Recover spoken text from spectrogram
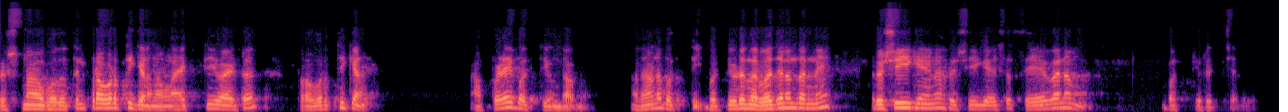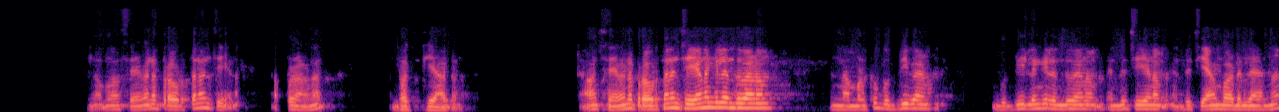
കൃഷ്ണാവബോധത്തിൽ പ്രവർത്തിക്കണം. നമ്മൾ ആക്റ്റീവായിട്ട് പ്രവർത്തിക്കണം. അപ്പോഴേ ഭക്തി ഉണ്ടാകും. അതാണ് ഭക്തി. ഭക്തിയുടെ നിർവചനം തന്നെ ഋഷികേന ഋഷികേശ സേവനം ഭക്തിരുച്ചത്. നമ്മൾ ആ സേവന പ്രവർത്തനം ചെയ്യണം. അപ്പോഴാണ് ഭക്തിയാകണം ആ സേവന പ്രവർത്തനം ചെയ്യണമെങ്കിൽ എന്ത് വേണം? നമ്മൾക്ക് ബുദ്ധി വേണം. ബുദ്ധി ഇല്ലെങ്കിൽ എന്ത് വേണം? എന്ത് ചെയ്യണം? എന്ത് ചെയ്യാൻ പാടില്ല എന്ന്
